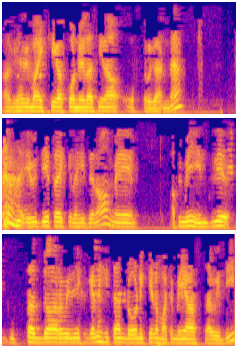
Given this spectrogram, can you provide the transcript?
ආගේ හරි මයික් එකක් ඔන් වෙලා තියෙනවා ඔෆ් කරගන්න. ඒ විදිහටයි කියලා හිතෙනවා මේ අපි මේ ඉන්ද්‍රිය ගුප්තද්වාර වෙන එක ගැන හිතන්න ඕනේ කියලා මට මේ අවස්ථාවේදී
